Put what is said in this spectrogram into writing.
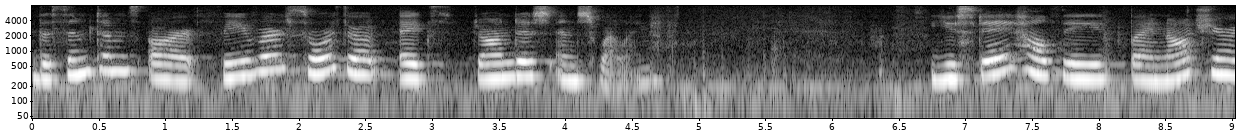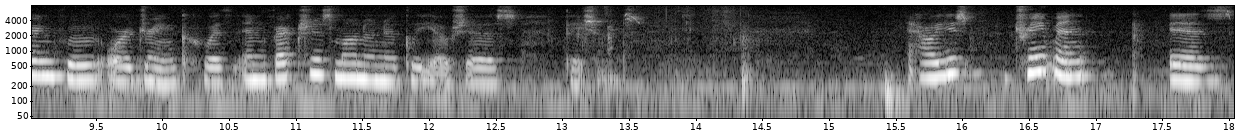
The symptoms are fever, sore throat, aches, jaundice, and swelling. You stay healthy by not sharing food or drink with infectious mononucleosis patients. How you treatment is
